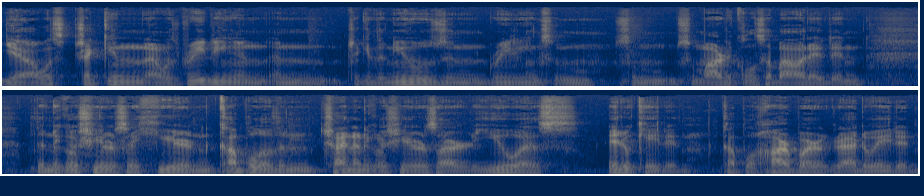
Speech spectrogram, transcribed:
Yeah, I was checking. I was reading and, and checking the news and reading some some some articles about it. And the negotiators are here, and a couple of the China negotiators are U.S. educated. A couple Harvard graduated,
